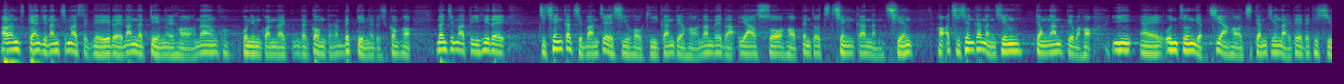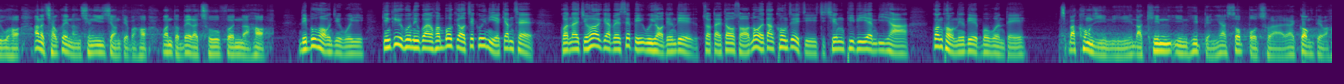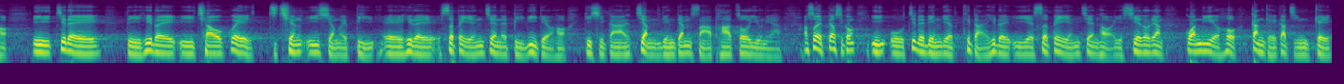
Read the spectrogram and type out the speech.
啊，咱今日咱即马是伫个咱来定的吼，咱婚姻关来来讲，咱要定的就是讲吼，咱即马伫迄个一千甲一万这个修复期间着吼，咱要来压缩吼，变做一千甲两千，吼啊一千甲两千中间对吧吼？伊诶稳准业者吼，一点钟内底来去收吼，啊若超过两千以上对吧吼？阮就要来处分啦吼。李不宏认为，根据婚姻关环保局这几年的检测。原来石化业的设备维护能力，绝大多数拢会当控制在一千 ppm 以下，管控能力无问题。一百零二年，那肯因迄边遐所报出来来讲对吧？吼，伊即个伫迄个伊超过一千以上的比诶，迄个设备元件的比例对吧？吼，其实敢占零点三帕左右尔。啊，所以表示讲，伊有即个能力去达迄个伊的设备元件吼，伊泄漏量管理又好，降低甲真低。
